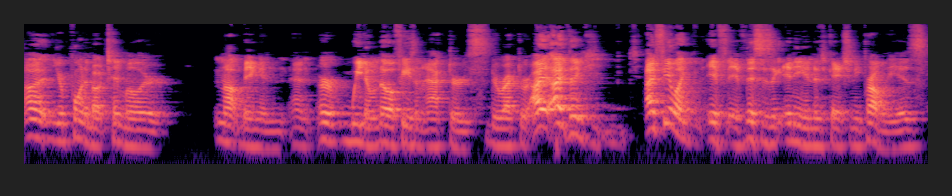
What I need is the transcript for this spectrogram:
uh, your point about Tim Miller not being an, an, or we don't know if he's an actor's director. I, I think, I feel like if, if this is any indication, he probably is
